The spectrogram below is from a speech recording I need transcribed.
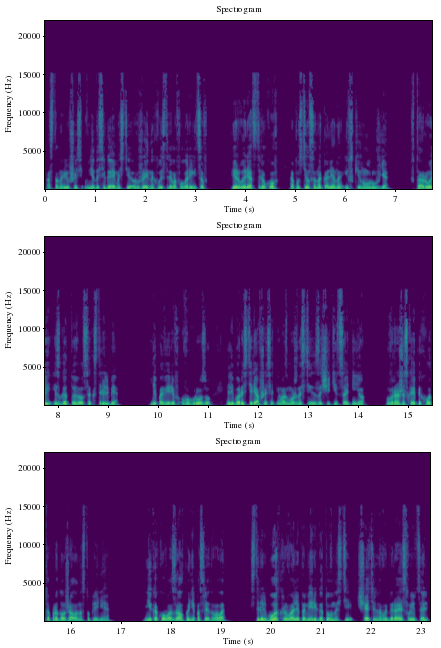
Остановившись в недосягаемости ружейных выстрелов у ларейцев, первый ряд стрелков опустился на колено и вскинул ружья. Второй изготовился к стрельбе. Не поверив в угрозу, либо растерявшись от невозможности защититься от нее, вражеская пехота продолжала наступление. Никакого залпа не последовало, Стрельбу открывали по мере готовности, тщательно выбирая свою цель,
